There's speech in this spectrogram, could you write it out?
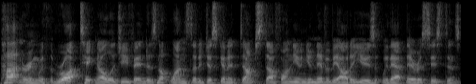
partnering with the right technology vendors, not ones that are just going to dump stuff on you and you'll never be able to use it without their assistance.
